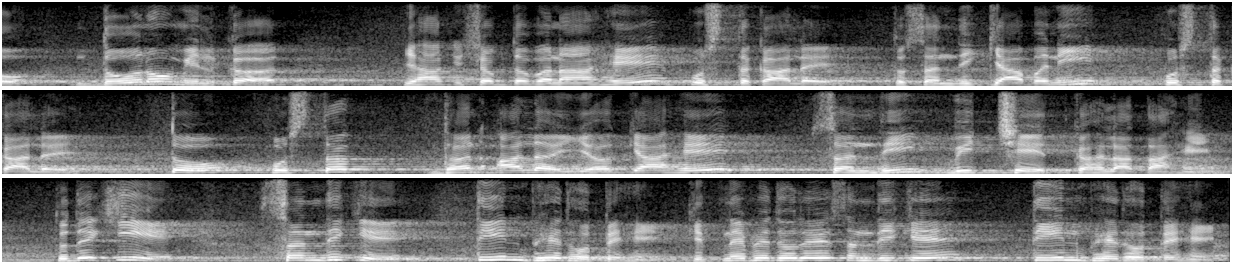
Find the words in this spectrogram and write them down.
दोनों मिलकर यहाँ की शब्द बना है पुस्तकालय। तो संधि क्या बनी? पुस्तकालय। तो पुस्तक धन आलय, यह क्या है? संधि विच्छेद कहलाता है। तो देखिए, संधि के तीन भेद होते हैं। कितने भेद होते हैं संधि के? तीन भेद होते हैं।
